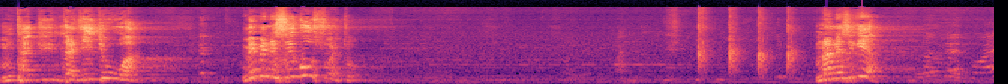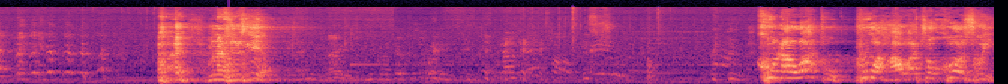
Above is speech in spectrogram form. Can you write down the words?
mtaji- mtajijua, mimi nisiguswe tu. Mnanisikia? Mnanisikia? Kuna watu huwa hawachokozwi.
